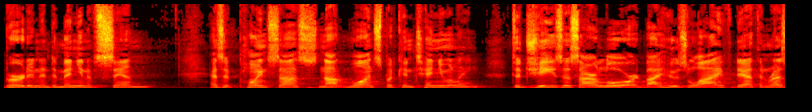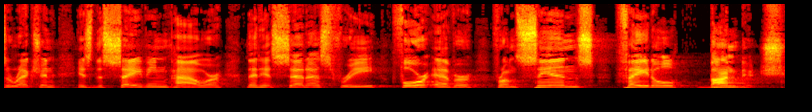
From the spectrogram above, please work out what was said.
burden, and dominion of sin as it points us, not once but continually, to Jesus our Lord, by whose life, death, and resurrection is the saving power that has set us free forever from sin's fatal bondage.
